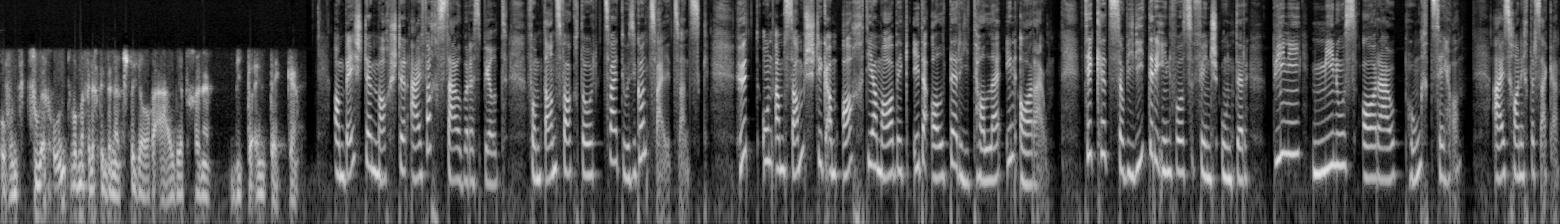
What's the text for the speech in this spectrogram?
auf uns zukommt, wo man vielleicht in den nächsten Jahren auch wird können weiterentdecken Am besten machst du einfach selber ein Bild vom Tanzfaktor 2022. Heute und am Samstag am 8. Uhr am Abend in der alten Reithalle in Aarau. Tickets sowie weitere Infos findest du unter bühni-aarau.ch. Eins kann ich dir sagen.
